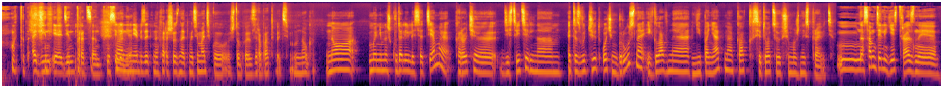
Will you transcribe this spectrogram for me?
в этот один и один процент населения. Не обязательно хорошо знать математику, чтобы зарабатывать много. Но мы немножко удалились от темы. Короче, действительно, это звучит очень грустно, и главное, непонятно, как ситуацию вообще можно исправить. На самом деле есть разные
